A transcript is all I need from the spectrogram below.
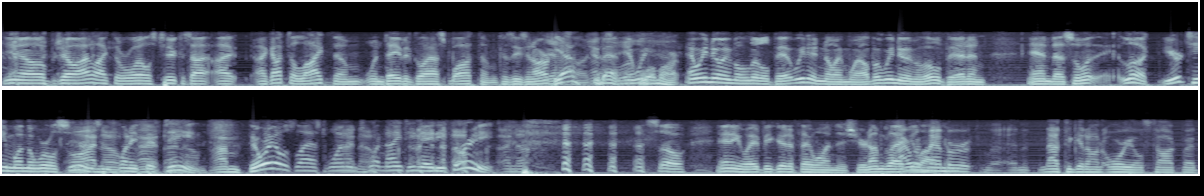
You know, Joe, I like the Royals too because I, I I got to like them when David Glass bought them because he's an Arkansas. Yeah, you bet. And we, Walmart. and we knew him a little bit. We didn't know him well, but we knew him a little bit. And and uh, so look, your team won the World Oh, Series know. in I- I 2015. I'm- the Orioles last won in know. tw- 1983. I know. so anyway, it'd be good if they won this year, and I'm glad I you like 'em. remember, and not to get on Orioles talk, but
